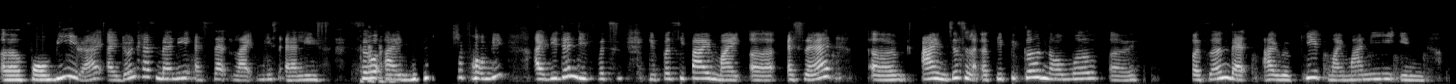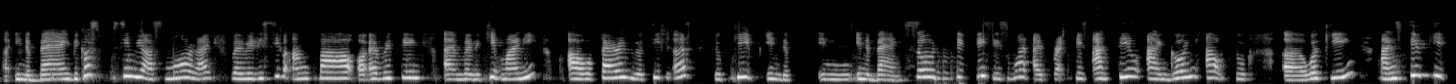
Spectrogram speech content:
Uh, for me, right, I don't have many assets like Miss Alice. So I for me, I didn't diversify my uh, asset. Uh, I'm just like a typical normal uh, person that I will keep my money in uh, in the bank because since we are small, right? When we receive ang or everything, and when we keep money, our parents will teach us to keep in the in in the bank. So this is what I practice until I'm going out to uh working. I still keep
